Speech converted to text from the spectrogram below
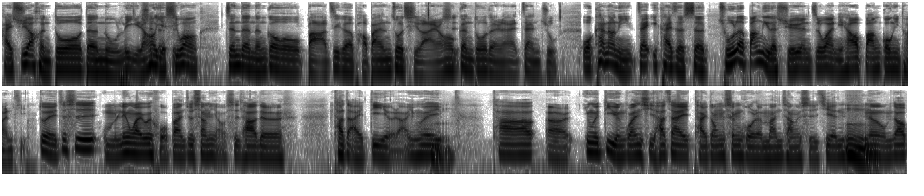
还需要很多的努力，然后也希望真的能够把这个跑班做起来，然后更多的人来赞助。我看到你在一开始的设，除了帮你的学员之外，你还要帮公益团体。对，这是我们另外一位伙伴，就桑尼老师他的他的 idea 啦，因为他、嗯、呃，因为地缘关系，他在台东生活了蛮长时间。嗯，那我们知道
